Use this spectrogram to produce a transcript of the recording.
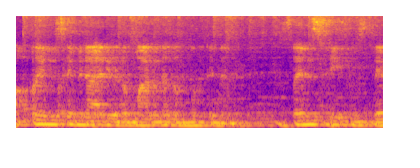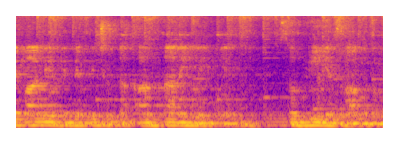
അപ്രൈം സെമിനാരിയുടെ മരണ മുത്തിന് സെന്റ് സ്റ്റീഫൻസ് ദേവാലയത്തിന്റെ വിശുദ്ധ ആസ്ഥാനയിലേക്ക് സ്വർഗീയ സ്വാഗതം.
